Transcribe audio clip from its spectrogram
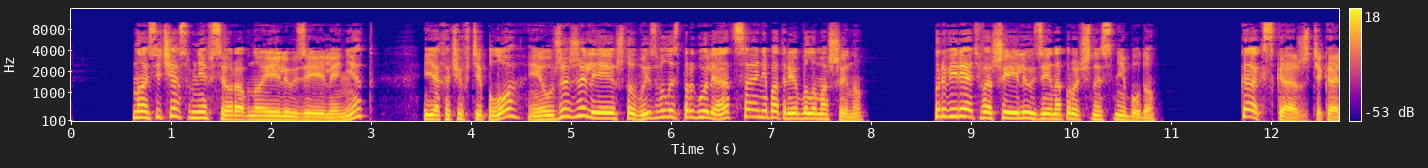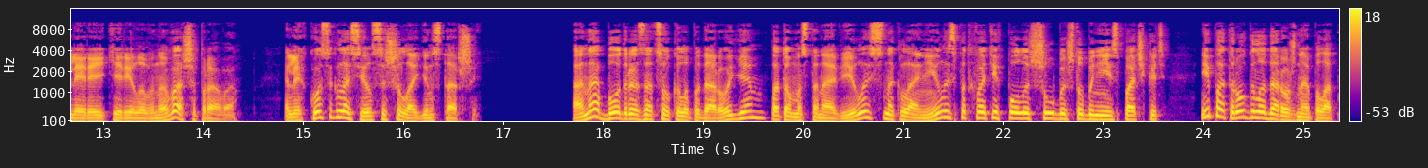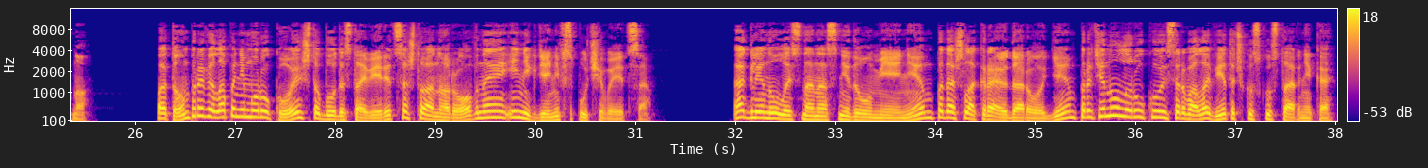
Но сейчас мне все равно, иллюзия или нет. Я хочу в тепло и уже жалею, что вызвалась прогуляться, а не потребовала машину. Проверять ваши иллюзии на прочность не буду». «Как скажете, Калерия Кирилловна, ваше право», — легко согласился Шелагин-старший. Она бодро зацокала по дороге, потом остановилась, наклонилась, подхватив полы шубы, чтобы не испачкать, и потрогала дорожное полотно. Потом провела по нему рукой, чтобы удостовериться, что оно ровное и нигде не вспучивается. Оглянулась на нас недоумением, подошла к краю дороги, протянула руку и сорвала веточку с кустарника.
